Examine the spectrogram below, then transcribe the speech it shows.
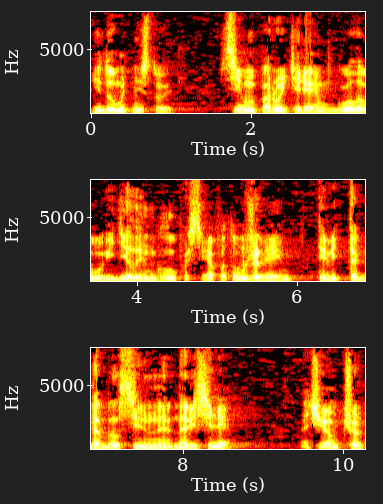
и думать не стоит. Все мы порой теряем голову и делаем глупости, а потом жалеем. Ты ведь тогда был сильно на веселе. О чем, черт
